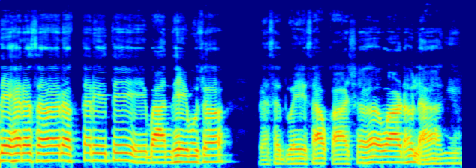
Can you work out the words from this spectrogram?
देहरस रक्त रे ते बांधे मुस. रसद्वय सावकाश वाढू लागे.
